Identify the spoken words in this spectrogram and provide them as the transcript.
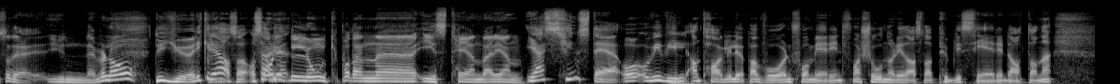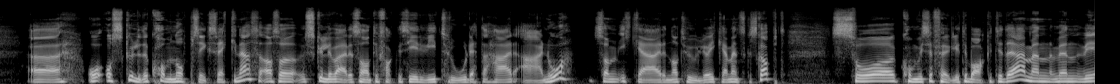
Så det You never know. Du gjør ikke det, altså. Og er litt lunk på den isteen der igjen. Jeg syns det, og, vi vil antagelig i løpet av våren få mer informasjon når de da, så da publiserer dataene. Eh, og, og skulle det komme noe oppsiktsvekkende, altså skulle det være sånn at de faktisk sier vi tror dette her er noe som ikke er naturlig og ikke er menneskeskapt, så kommer vi selvfølgelig tilbake til det. Men, men, vi,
